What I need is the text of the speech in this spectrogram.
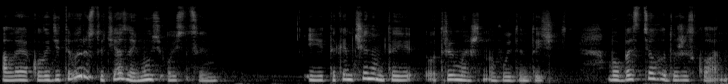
але коли діти виростуть, я займусь ось цим. І таким чином ти отримаєш нову ідентичність. Бо без цього дуже складно.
